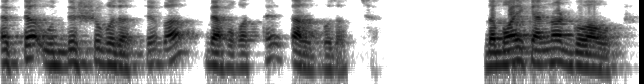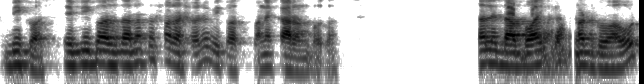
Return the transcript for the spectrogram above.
একটা উদ্দেশ্য বোঝাচ্ছে বা ব্যাপক অর্থে কারণ বোঝাচ্ছে। The boy can not go out because এই বিকজ দ্বারা তো সরাসরি বিকজ মানে কারণ বোঝাচ্ছে। তাহলে the boy can not go out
